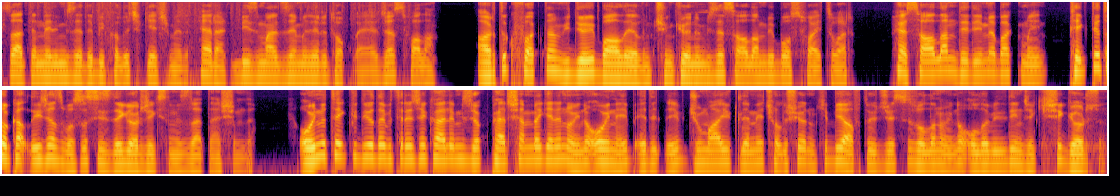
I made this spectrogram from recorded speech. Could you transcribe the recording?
Zaten elimize de bir kılıç geçmedi. Herhalde biz malzemeleri toplayacağız falan. Artık ufaktan videoyu bağlayalım çünkü önümüzde sağlam bir boss fight'ı var. He sağlam dediğime bakmayın. Tekte tokatlayacağız boss'u siz de göreceksiniz zaten şimdi. Oyunu tek videoda bitirecek halimiz yok. Perşembe gelen oyunu oynayıp editleyip cuma yüklemeye çalışıyorum ki bir hafta ücretsiz olan oyunu olabildiğince kişi görsün.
